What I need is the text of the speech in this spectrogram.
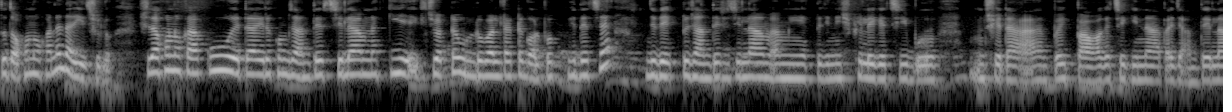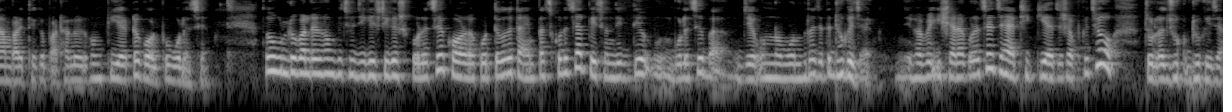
তো তখন ওখানে দাঁড়িয়েছিল। সে তখন ও কাকু এটা এরকম জানতে এসেছিলাম না কি কিছু একটা উল্টোপাল্টা একটা গল্প ভেদেছে যে একটু জানতে এসেছিলাম, আমি একটা জিনিস ফেলে গেছি সেটা পাওয়া গেছে কি না, তাই জানতে এলাম, বাড়ি থেকে পাঠালো, এরকম কি একটা গল্প বলেছে। তো উল্টোপাল্টা এরকম কিছু জিজ্ঞেস টিজ্ঞেস করেছে করা- করতে করতে টাইম পাস করেছে, আর পেছন দিক দিয়ে বলেছে বা, যে অন্য বন্ধুরা যাতে ঢুকে যায়। এভাবে ইশারা করেছে যে হ্যাঁ ঠিকই আছে সব কিছু চলে ঢুকে যা।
